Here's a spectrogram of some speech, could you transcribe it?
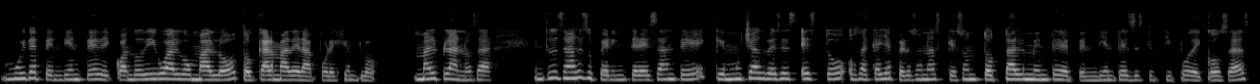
muy dependiente de cuando digo algo malo, tocar madera, por ejemplo, mal plan, o sea, entonces me hace súper interesante que muchas veces esto, o sea, que haya personas que son totalmente dependientes de este tipo de cosas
